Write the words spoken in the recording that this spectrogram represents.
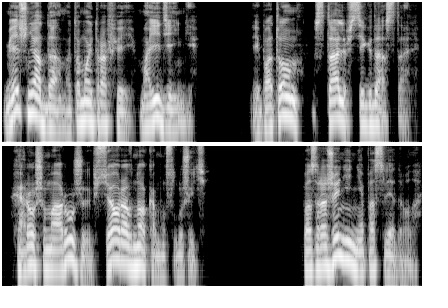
«Меч не отдам, это мой трофей, мои деньги. И потом, сталь всегда сталь. Хорошему оружию все равно, кому служить. Возражений не последовало.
